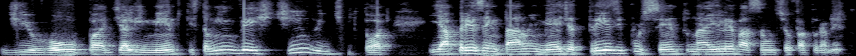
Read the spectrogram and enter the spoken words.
de roupa, de alimento que estão investindo em TikTok e apresentaram em média 13% na elevação do seu faturamento.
